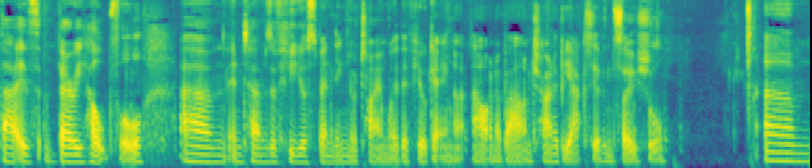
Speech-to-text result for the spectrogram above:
that is very helpful um, in terms of who you're spending your time with if you're getting out and about and trying to be active and social. Um,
